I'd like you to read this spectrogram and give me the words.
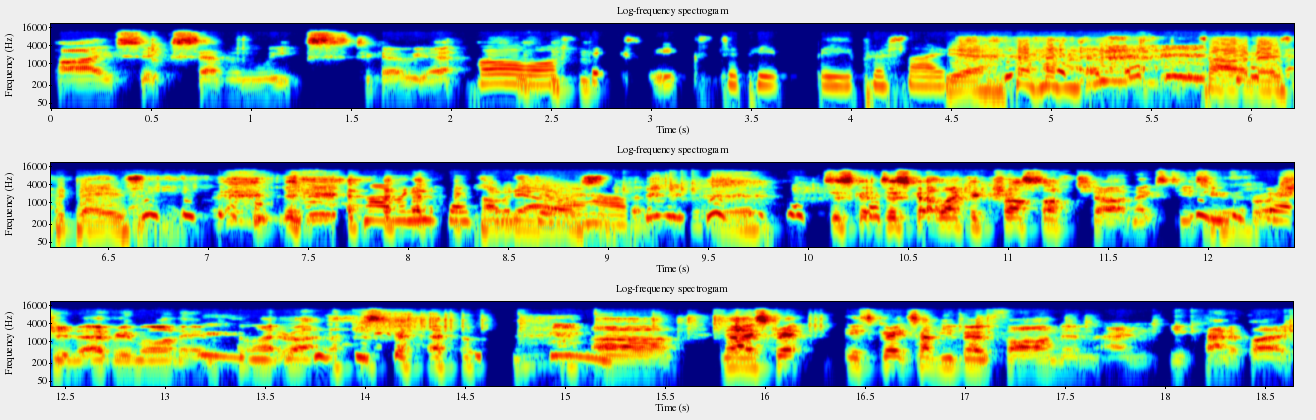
five, six, seven weeks to go yet. Oh, six weeks to be, be precise. Yeah. Tara knows the days. How many sessions How many do I have? Yeah. Just got just got like a cross off chart next to your toothbrush yeah. every morning. like, right, let's go. Uh, no, it's great. It's great to have you both on and, and you kind of like,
